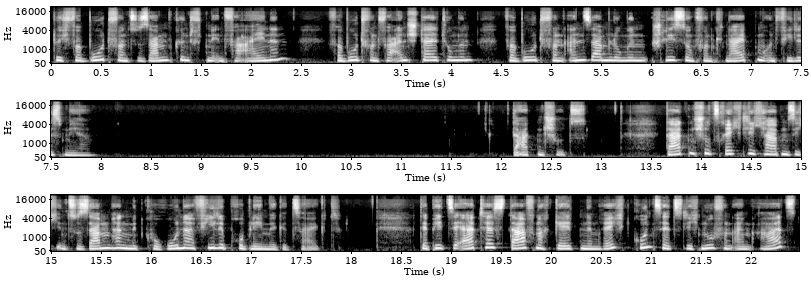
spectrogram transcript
durch Verbot von Zusammenkünften in Vereinen, Verbot von Veranstaltungen, Verbot von Ansammlungen, Schließung von Kneipen und vieles mehr. Datenschutz. Datenschutzrechtlich haben sich im Zusammenhang mit Corona viele Probleme gezeigt. Der PCR-Test darf nach geltendem Recht grundsätzlich nur von einem Arzt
